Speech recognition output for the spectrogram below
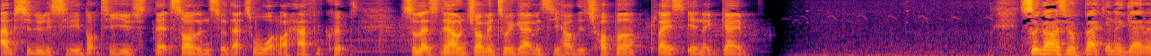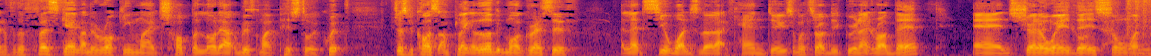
absolutely silly not to use Dead Silence, so that's what I have equipped. So let's now jump into a game and see how the chopper plays in a game. So guys, we're back in a game and for the first game, I'll be rocking my chopper loadout with my pistol equipped. Just because I'm playing a little bit more aggressive. And let's see what this loadout can do. So I'm going to throw up the grenade right there. And straight away, there is someone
